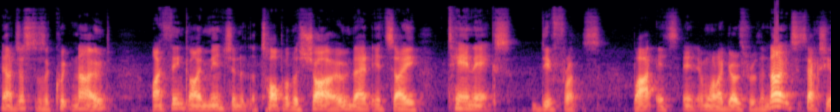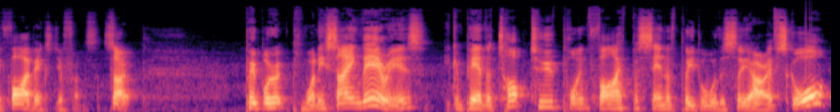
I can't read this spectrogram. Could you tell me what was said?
Now, just as a quick note, I think I mentioned at the top of the show that it's a 10x difference but it's and when I go through the notes, it's actually a 5x difference. So, people, what he's saying there is you compare the top 2.5% of people with a CRF score,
